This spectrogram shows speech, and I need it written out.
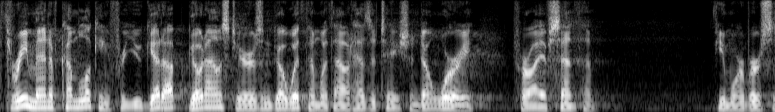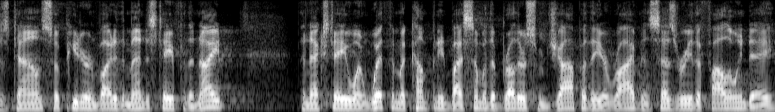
Three men have come looking for you. Get up, go downstairs, and go with them without hesitation. Don't worry, for I have sent them. A few more verses down. So Peter invited the men to stay for the night. The next day he went with them, accompanied by some of the brothers from Joppa. They arrived in Caesarea the following day.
